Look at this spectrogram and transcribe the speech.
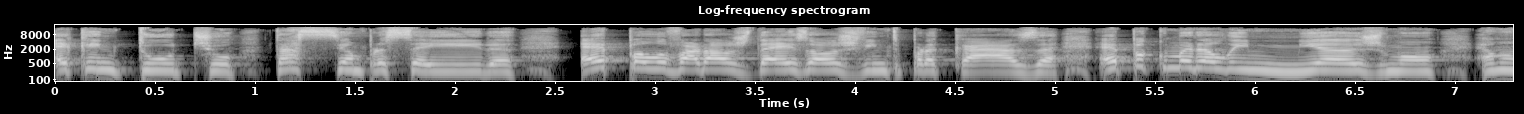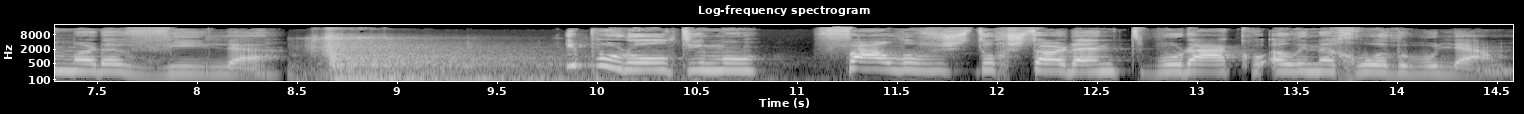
é quentucho, está sempre a sair, é para levar aos 10, aos 20 para casa, é para comer ali mesmo, é uma maravilha. E por último, falo-vos do restaurante Buraco ali na Rua do Bolhão.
